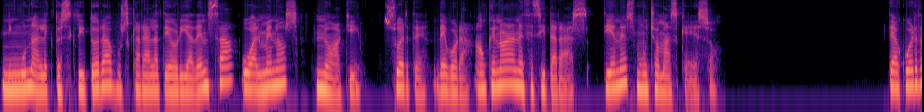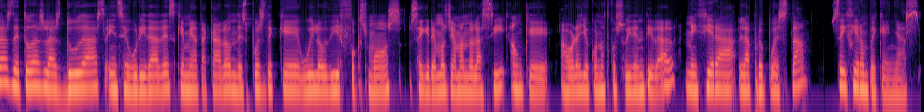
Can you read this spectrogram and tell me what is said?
Ninguna lectoescritora buscará la teoría densa, o al menos no aquí. Suerte, Débora, aunque no la necesitarás. Tienes mucho más que eso. ¿Te acuerdas de todas las dudas e inseguridades que me atacaron después de que Willow Deer Fox Moss, seguiremos llamándola así, aunque ahora yo conozco su identidad, me hiciera la propuesta? Se hicieron pequeñas.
